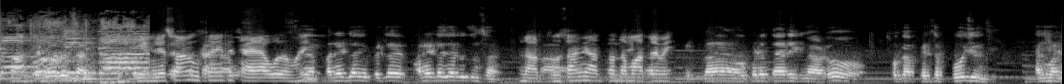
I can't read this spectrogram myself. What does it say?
సార్ గోవింద ఏం లేదు స్వామి ఛాయ్ జరుగుతుంది సార్. నడుతుంది స్వామి అంతంత మాత్రమే. ఇట్లా ఒకటో తారీఖు నాడు ఒక పెద్ద పూజ ఉంది. హనుమాన్?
